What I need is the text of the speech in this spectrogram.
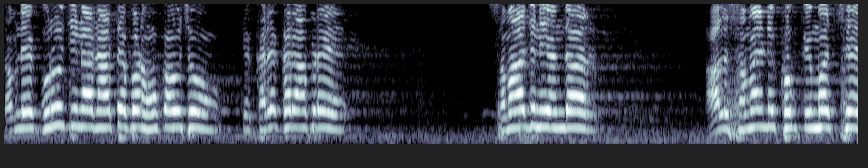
તમને ગુરુજીના નાતે પણ હું કહું છું કે ખરેખર આપણે સમાજની અંદર હાલ સમયની ખૂબ કિંમત છે.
